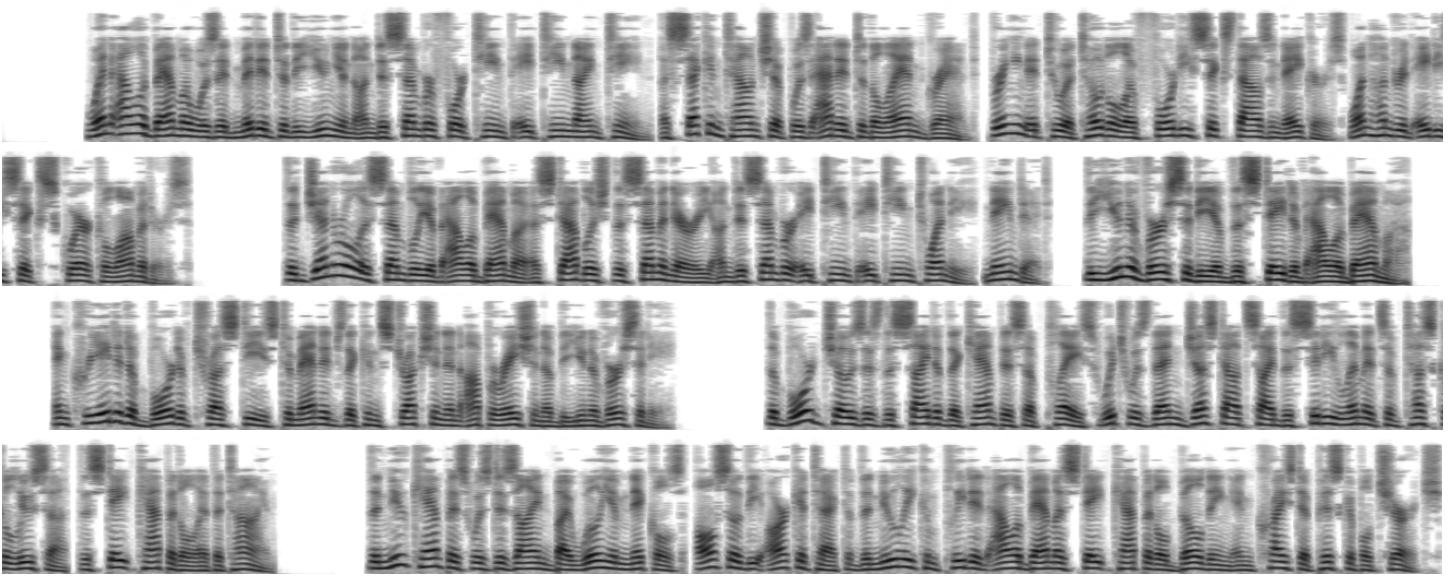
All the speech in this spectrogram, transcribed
When Alabama was admitted to the Union on December 14, 1819, a second township was added to the land grant, bringing it to a total of 46,000 acres 186 square kilometers. The General Assembly of Alabama established the seminary on December 18, 1820, named it, the University of the State of Alabama, and created a board of trustees to manage the construction and operation of the university. The board chose as the site of the campus a place which was then just outside the city limits of Tuscaloosa, the state capital at the time. The new campus was designed by William Nichols, also the architect of the newly completed Alabama State Capitol Building and Christ Episcopal Church.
